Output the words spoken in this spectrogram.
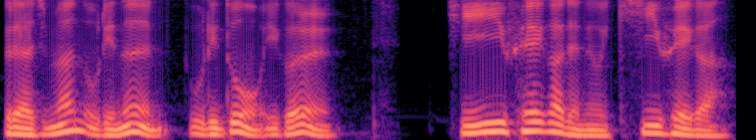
그래야지만 우리는 우리도 이걸 기회가 되는 거예요. 기회가.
